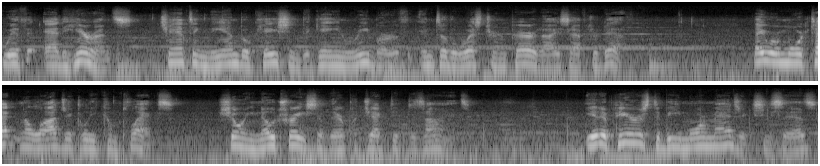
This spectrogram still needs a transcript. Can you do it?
with adherents chanting the invocation to gain rebirth into the Western paradise after death. They were more technologically complex, showing no trace of their projected designs. It appears to be more magic, she says.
